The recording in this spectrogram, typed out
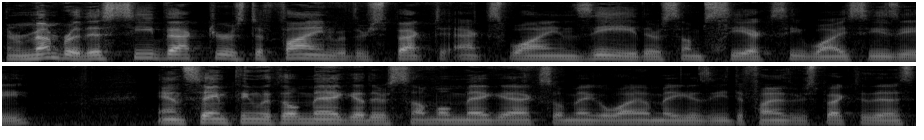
And remember, this C vector is defined with respect to x, y, and z. There's some C, x, c, y, c, z. And same thing with omega. There's some omega x, omega y, omega z defined with respect to this.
